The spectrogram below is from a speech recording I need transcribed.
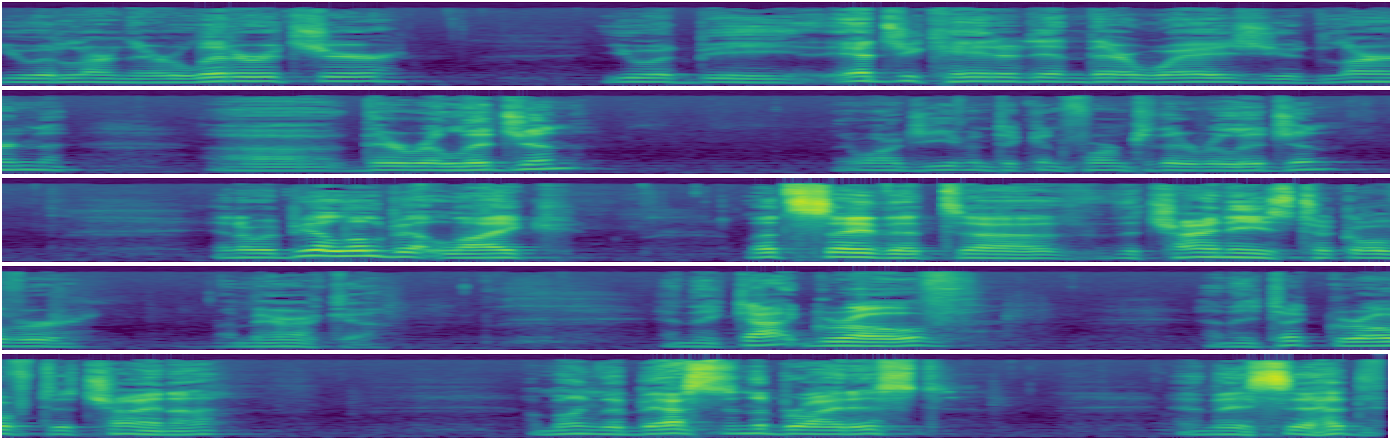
you would learn their literature, you would be educated in their ways, you'd learn uh, their religion. They wanted you even to conform to their religion. And it would be a little bit like, let's say that uh, the Chinese took over America and they got Grove and they took Grove to China among the best and the brightest and they said,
